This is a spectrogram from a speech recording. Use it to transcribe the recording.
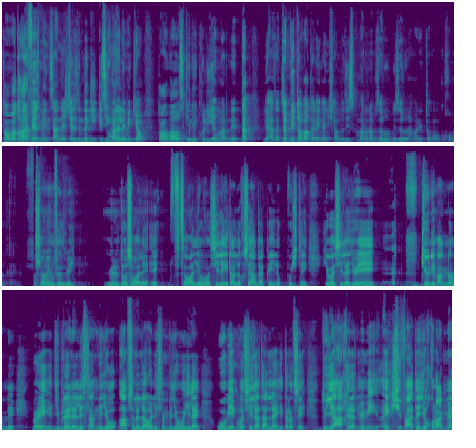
توبہ تو ہر فیز میں انسان نے شر زندگی کسی مرحلے میں کیا ہو، توبہ اس کے لیے کھلی ہے مرنے تک۔ لہٰذا جب بھی توبہ کریں گا ان شاء اللہ عزیز، ہمارا رب ضرور بھی ضرور ہماری توباؤں کو قبول کریں گا۔ السلام علیکم فیض بھی میرے دو سوال ہے ایک سوال جو وسیلے کے تعلق سے آتا ہے، کئی لوگ پوچھتے کہ وسیلہ جو ہے، کیوں نہیں مانگنا ہم نے؟ بھائی، جبرائیل علیہ السلام نے جو آپ صلی اللہ علیہ وسلم پہ جو وہی لائے، وہ بھی ایک وسیلہ تھا اللہ کی طرف سے، تو یہ آخرت میں بھی ایک شفات ہے جو قرآن میں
